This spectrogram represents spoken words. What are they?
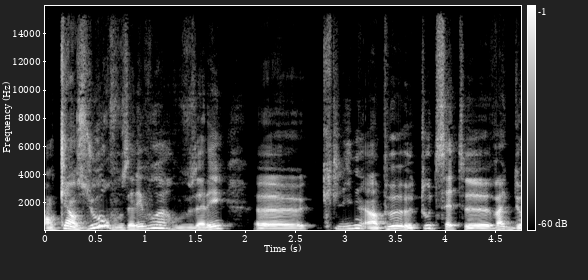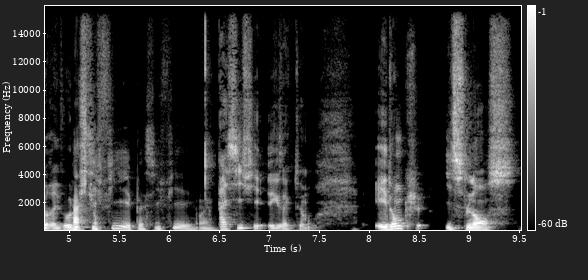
en 15 jours, vous allez voir, vous allez, clean un peu, toute cette, vague de révolution». Pacifié, pacifié, ouais. Pacifier, exactement. Et donc, il se lance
